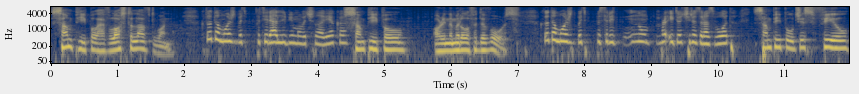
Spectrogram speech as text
Some people have lost a loved one. Кто-то, может быть, потерял любимого человека, Some people are in the middle of a divorce. кто-то, может быть, посред... ну, про- идет через развод, Some people just feel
